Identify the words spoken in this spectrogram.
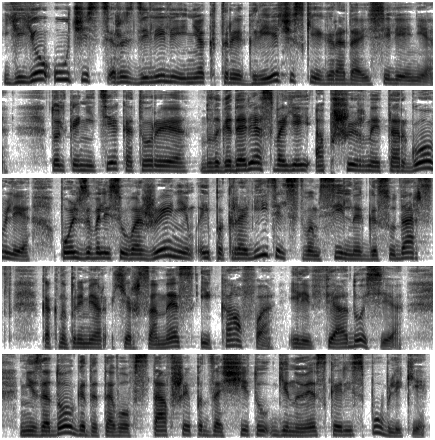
Ее участь разделили и некоторые греческие города и селения, только не те, которые, благодаря своей обширной торговле, пользовались уважением и покровительством сильных государств, как, например, Херсонес и Кафа или Феодосия, незадолго до того вставшие под защиту Генуэзской республики,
